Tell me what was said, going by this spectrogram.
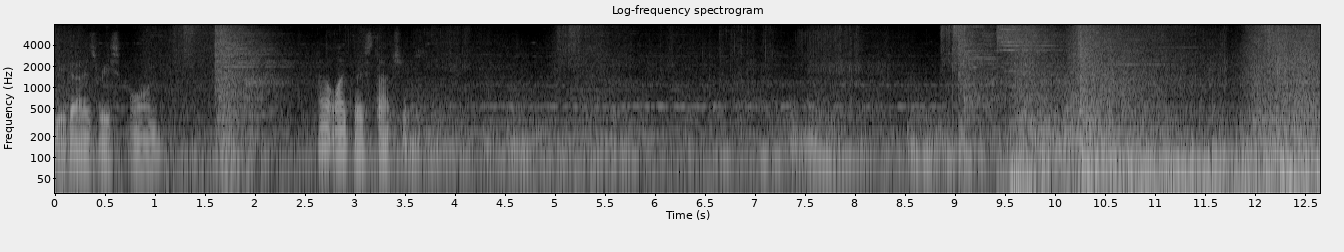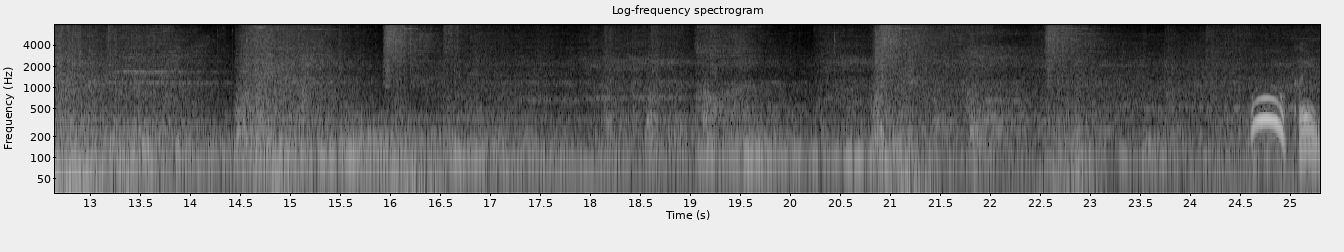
You guys respawn. I don't like those statues. Woo, clean.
